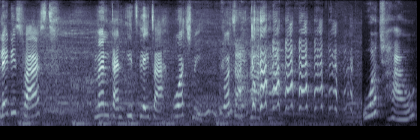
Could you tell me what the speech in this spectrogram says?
Ladies first, men can eat later. Watch me. Watch me. Watch how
